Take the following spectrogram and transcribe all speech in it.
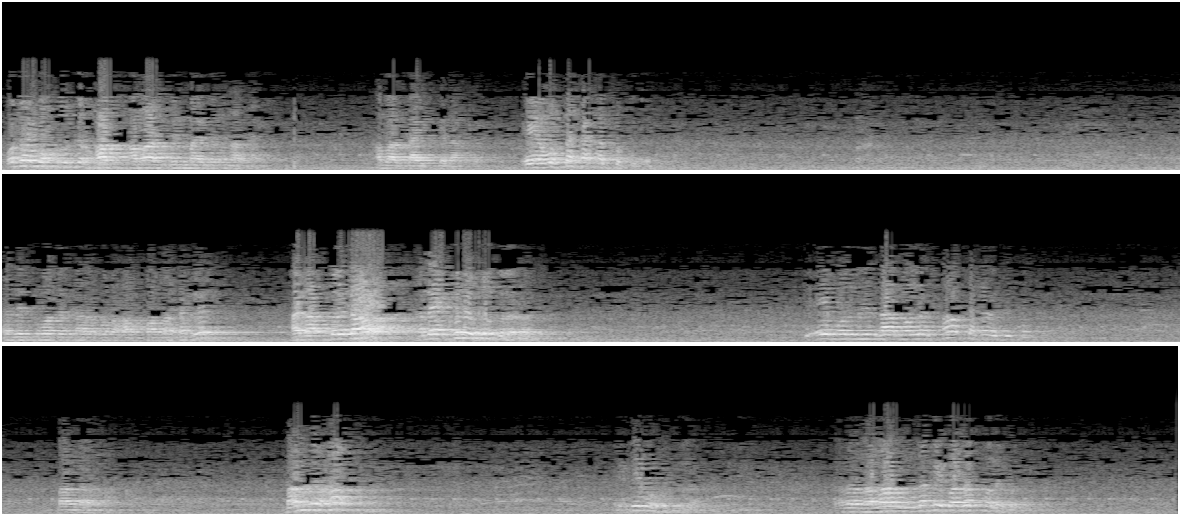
কোন মকলুকের ভাব আমার জিম্মায় যেন না থাকে, আমার দায়িত্বে রাখা এই অবস্থা সাক্ষাৎ করতে চাই। তাদের তোমাদের কারও কোনো হক পাওনা থাকলে হয় মাফ করে দাও, আমি এক্ষুনি উসুল করে দাও এই মন্দির যা বললেন, সব টাকা উচিত বান্দার হক। বান্দার হক। এটাই বলছিলাম আমরা রোজাকে ইবাদত মনে করি।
